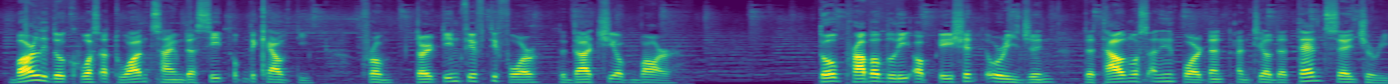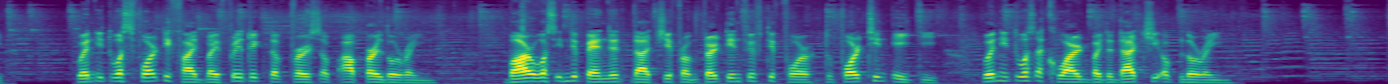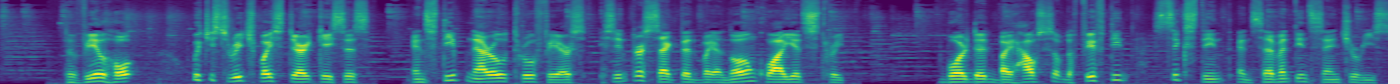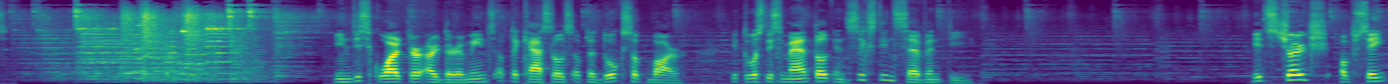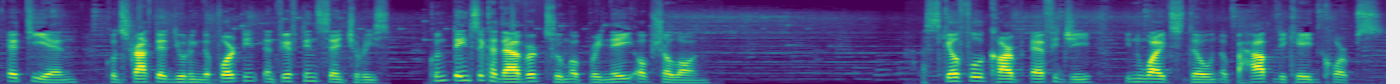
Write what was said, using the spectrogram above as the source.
Bar-le-Duc was at one time the seat of the county from 1354 the Duchy of Bar. Though probably of ancient origin, the town was unimportant until the 10th century, when it was fortified by Frederick I of Upper Lorraine. Bar was independent duchy from 1354 to 1480, when it was acquired by the Duchy of Lorraine. The Ville which is reached by staircases and steep narrow thoroughfares, is intersected by a long quiet street, bordered by houses of the 15th, 16th, and 17th centuries. In this quarter are the remains of the castles of the Dukes of Bar. It was dismantled in 1670. Its church of Saint Etienne, constructed during the 14th and 15th centuries, contains the cadaver tomb of Rene of Chalon, a skillful carved effigy in white stone of a half-decayed corpse.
